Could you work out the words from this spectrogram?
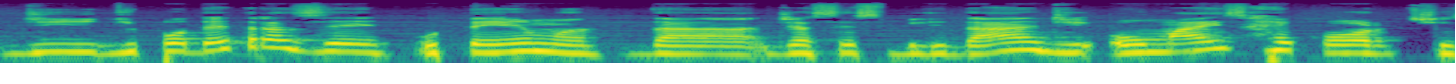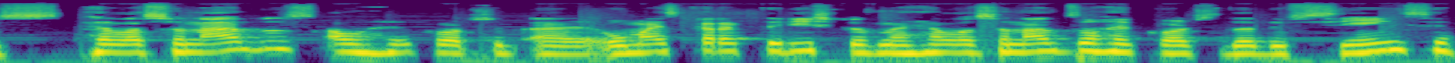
de, de poder trazer o tema da, de acessibilidade ou mais recortes relacionados ao recorte, é, ou mais características né, relacionadas ao recorte da deficiência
